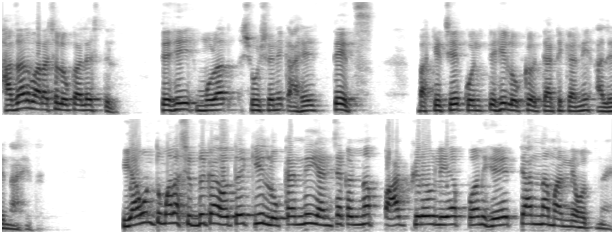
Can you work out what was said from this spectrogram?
हजार बाराशे लोक आले असतील. तेही मुळात शिवसैनिक आहे तेच. बाकीचे कोणतेही लोक त्या ठिकाणी आले नाहीत. याहून तुम्हाला सिद्ध काय होतंय की लोकांनी यांच्याकडनं पाठ फिरवली आहे पण हे त्यांना मान्य होत नाही.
